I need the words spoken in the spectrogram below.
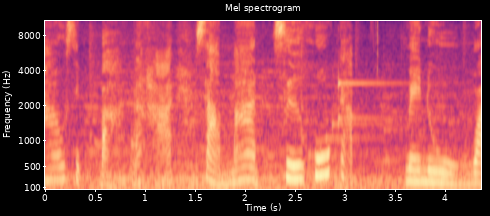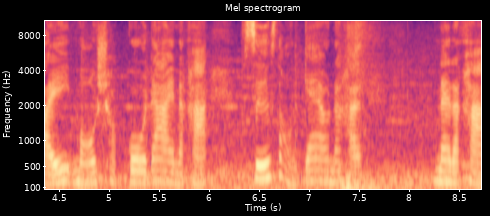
90 บาทนะคะ สามารถซื้อคู่กับเมนูไวท์มอลช็อกโกได้นะคะ ซื้อ 2 แก้วนะคะ ในราคา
